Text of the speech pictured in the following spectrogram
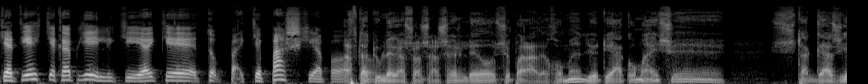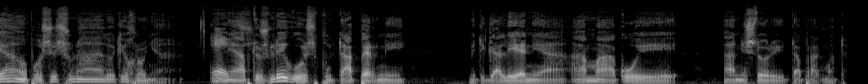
γιατί έχει και κάποια ηλικία και, το, και πάσχει από αυτό. Αυτά του λέγα στο Σασέρ, λέω σε παραδεχόμαι, διότι ακόμα είσαι στα γκάζια όπως ήσουν εδώ και χρόνια. Έτσι. Είναι από τους λίγους που τα παίρνει με την καλή έννοια άμα ακούει ανιστορεί τα πράγματα.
